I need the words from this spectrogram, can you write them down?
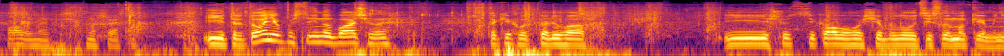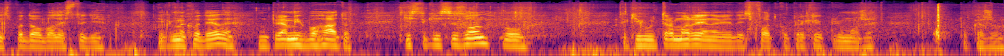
попали на якесь нашестя. І тритонів постійно бачили в таких от калюгах. І щось цікавого ще було ці слимаки, мені сподобались тоді. Як ми ходили, ну прям їх багато. Якийсь такий сезон був. Такі ультрамаринові десь фотку прикріплю, може. Покажу.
